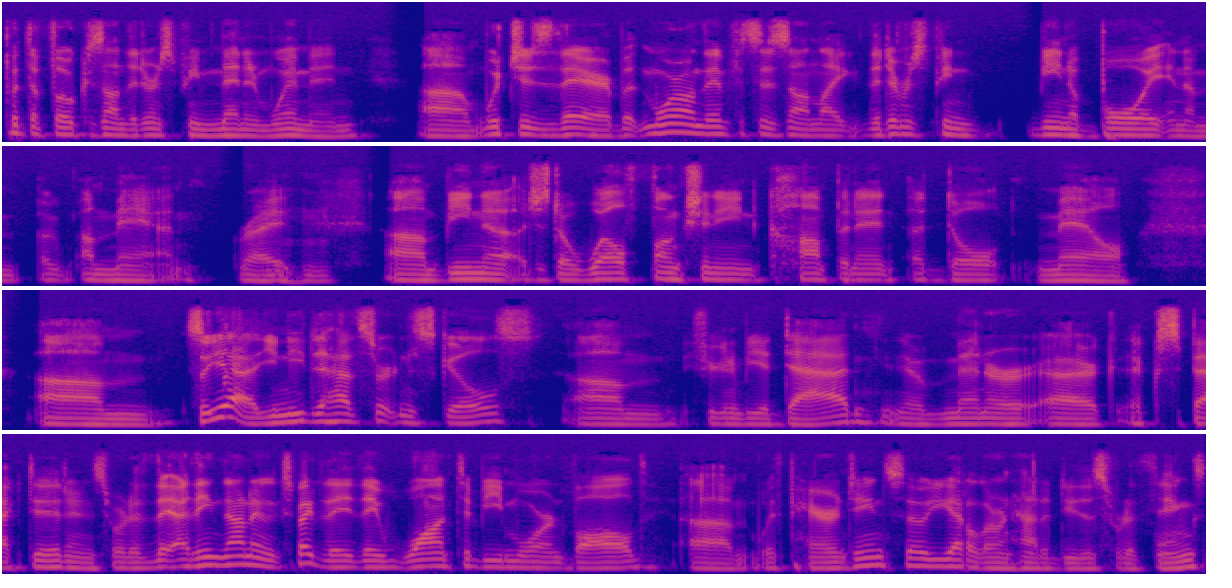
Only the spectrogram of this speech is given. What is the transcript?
put the focus on the difference between men and women, um, which is there, but more on the emphasis on like the difference between being a boy and a, a, a man, right? Mm-hmm. Um, being a just a well functioning, competent adult male. Um, so yeah, you need to have certain skills. Um, if you're going to be a dad, you know, men are, are expected and sort of, they, I think not expected, they, they want to be more involved, um, with parenting. So you got to learn how to do this sort of things.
